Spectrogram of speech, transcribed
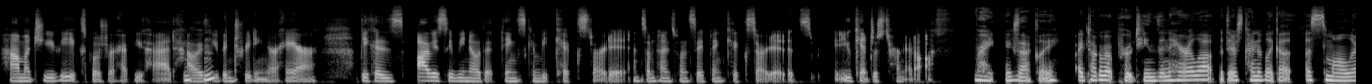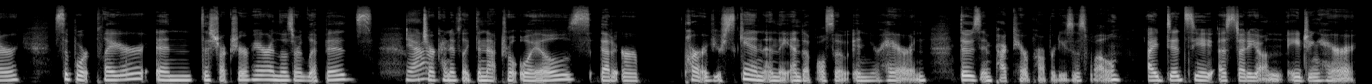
how much UV exposure have you had? How mm-hmm. have you been treating your hair? Because obviously we know that things can be kickstarted. And sometimes once they've been kickstarted, it's you can't just turn it off. Right, exactly. I talk about proteins in hair a lot, but there's kind of like a, a smaller support player in the structure of hair, and those are lipids, yeah. which are kind of like the natural oils that are part of your skin and they end up also in your hair, and those impact hair properties as well. I did see a study on aging hair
